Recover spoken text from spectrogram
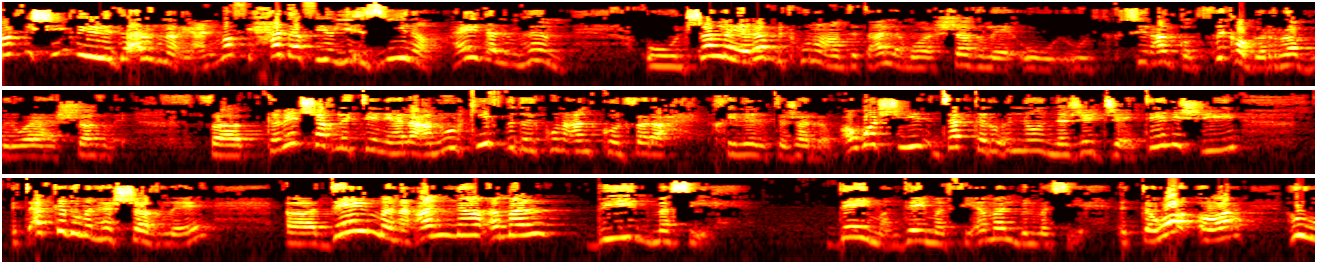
ما في شيء بده يدارنا يعني ما في حدا فيه يأذينا هيدا المهم. وإن شاء الله يا رب تكونوا عم تتعلموا هالشغلة وتصير عندكم ثقة بالرب من وراء هالشغلة. فكمان شغلة ثانية هلا عم نقول كيف بده يكون عندكم فرح خلال التجرب. أول شيء تذكروا إنه النجاه جاي. ثاني شيء تأكدوا من هالشغلة آه، دائما عنا أمل بالمسيح. دائما دائما في أمل بالمسيح. التوقع هو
